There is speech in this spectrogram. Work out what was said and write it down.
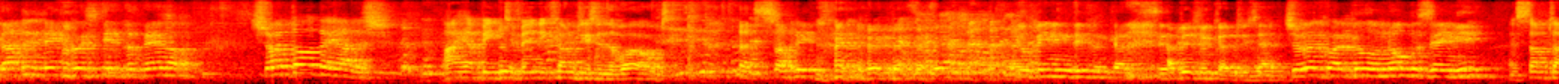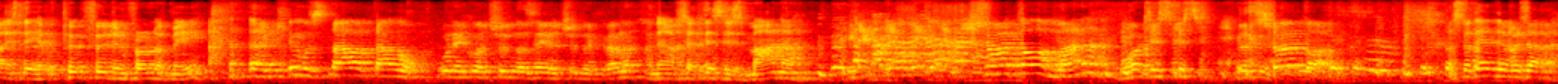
Дали некој ще ти дадено? Што е тоа да јадеш? I have been to many countries in the world. Sorry. You've been in different countries. yeah. been to countries, yeah. Човек кој е бил во многу земји, And sometimes they have put food in front of me, ќе му става таму у некоја чудна земја, чудна храна. and I've said, This is manna. И ја викам, Што е тоа, мана? What is this? Што е тоа? So then there was a,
